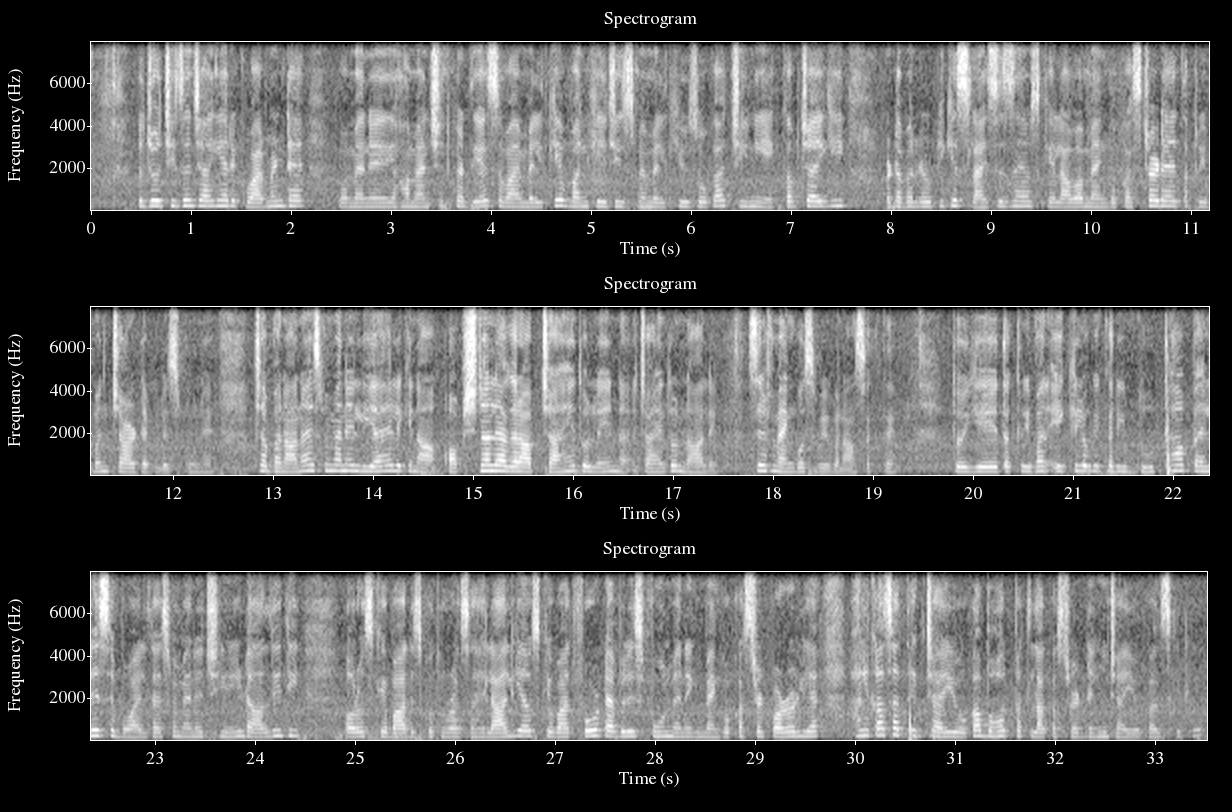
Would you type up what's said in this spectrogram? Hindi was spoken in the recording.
तो जो चीज़ें चाहिए रिक्वायरमेंट है, वो मैंने यहाँ मैंशन कर दिया है सवाए मिल्क के वन के जी इसमें मिल्क यूज़ होगा, चीनी एक कप जाएगी, और डबल रोटी के स्लाइसेस हैं, उसके अलावा मैंगो कस्टर्ड है, तकरीबन चार टेबल स्पून है। अच्छा बनाना इसमें मैंने लिया है, लेकिन ऑप्शनल है, अगर आप चाहें तो लें, ना, चाहें तो ना लें। सिर्फ़ मैंगो से भी बना सकते हैं। तो ये तकरीबन एक किलो के करीब दूध था, पहले से बॉयल था। इसमें मैंने चीनी डाल दी थी और उसके बाद इसको थोड़ा सा हिला लिया। उसके बाद फ़ोर टेबल स्पून मैंने मैंगो कस्टर्ड पाउडर लिया हल्का सा थिक चाहिए होगा, बहुत पतला कस्टर्ड नहीं चाहिए होगा इसके लिए।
